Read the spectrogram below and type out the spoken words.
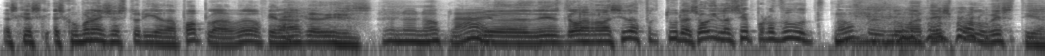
És que és, és com una gestoria de poble, al final que dius... No, no, no, clar. Dius, la relació de factures, oi, les he perdut, no? És el mateix, però lo bèstia.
